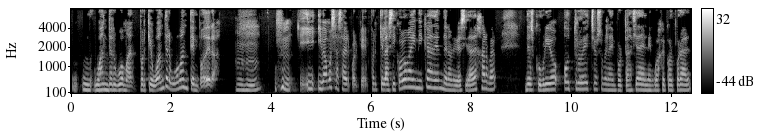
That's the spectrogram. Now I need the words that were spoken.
mm, Wonder Woman, porque Wonder Woman te empodera. Y, y vamos a saber por qué. Porque la psicóloga Amy Cudden de la Universidad de Harvard descubrió otro hecho sobre la importancia del lenguaje corporal,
